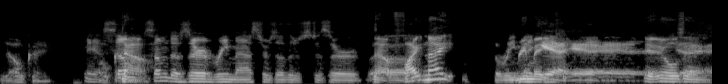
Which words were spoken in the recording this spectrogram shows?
Yeah, okay. Yeah, Okay. some Now- some deserve remasters, others deserve Now, uh, Fight Night, the remake. remake. Yeah, yeah, yeah, you know what I'm saying?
